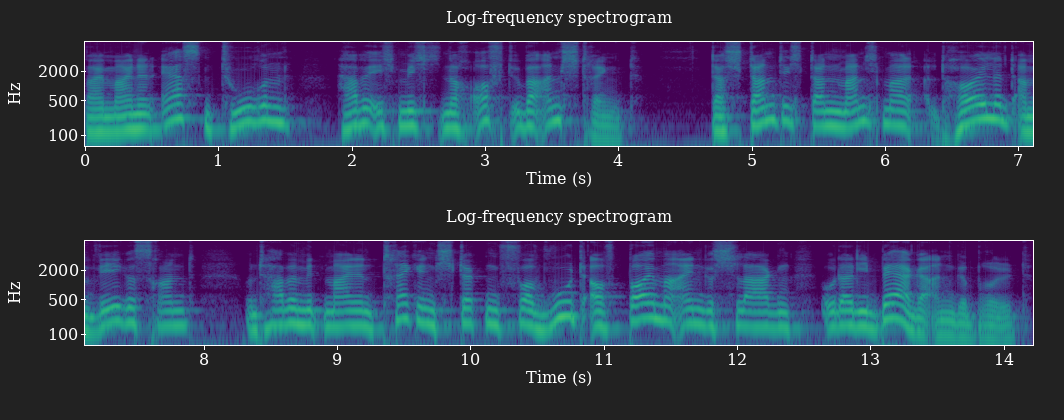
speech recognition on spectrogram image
Bei meinen ersten Touren habe ich mich noch oft überanstrengt. Da stand ich dann manchmal heulend am Wegesrand und habe mit meinen Trekkingstöcken vor Wut auf Bäume eingeschlagen oder die Berge angebrüllt.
